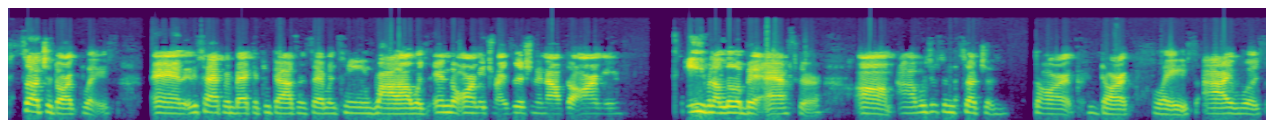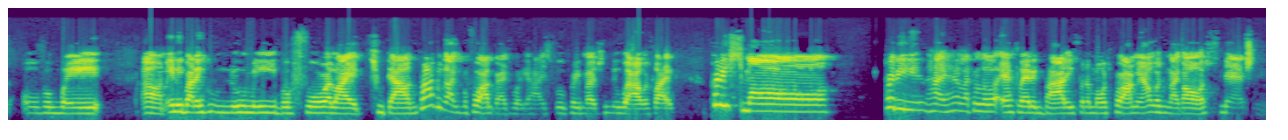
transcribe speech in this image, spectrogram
such a dark place. And this happened back in 2017 while I was in the army, transitioning out the army, even a little bit after. Um, I was just in such a dark, dark place. I was overweight. Um, anybody who knew me before like 2000, probably like before I graduated high school, pretty much knew I was like pretty small, pretty, I had like a little athletic body for the most part. I mean, I wasn't like all snatched and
